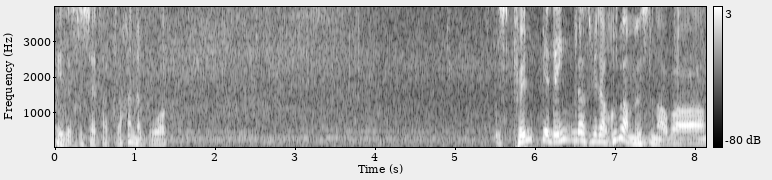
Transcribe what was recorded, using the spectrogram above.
Okay, das ist ja Tatsache eine Burg. Ich könnte mir denken, dass wir da rüber müssen, aber...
